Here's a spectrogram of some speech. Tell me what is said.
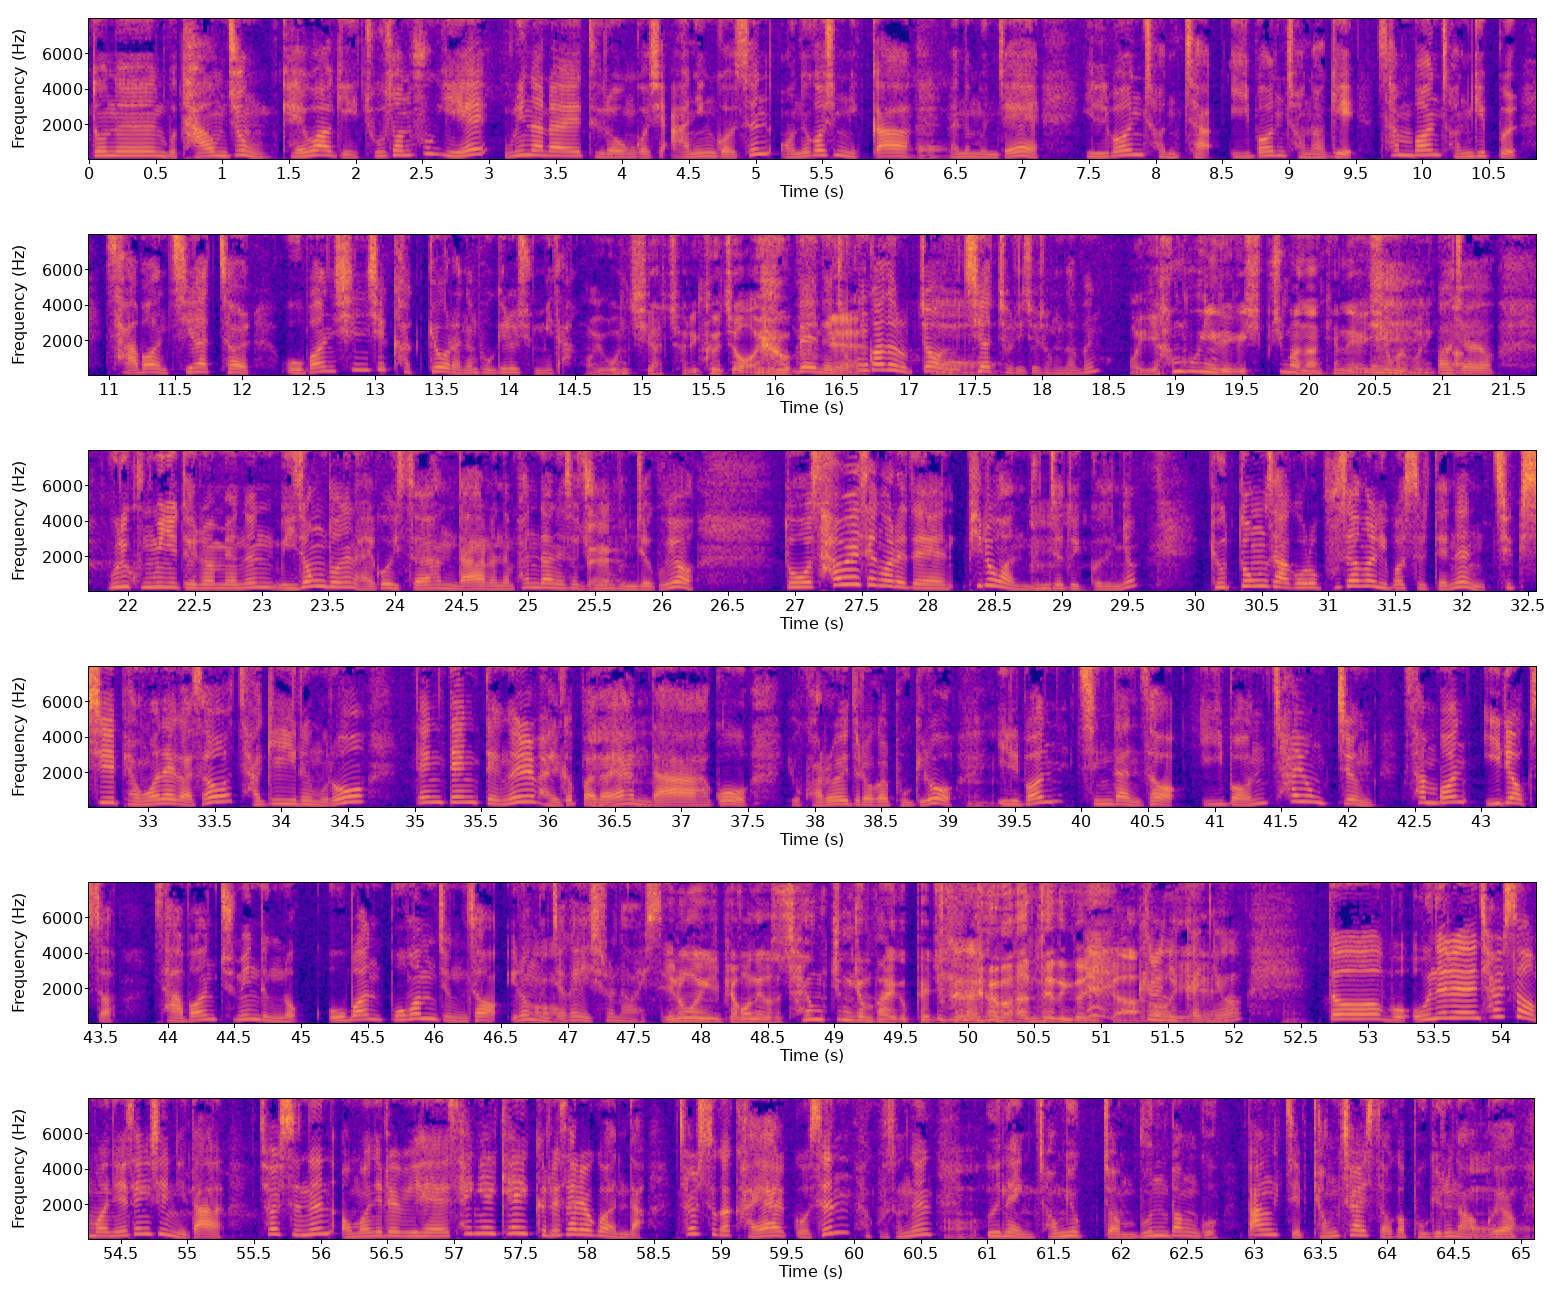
또는 뭐 다음 중 개화기 조선 후기에 우리나라에 들어온 것이 아닌 것은 어느 것입니까? 어. 라는 문제에 1번 전차, 2번 전화기, 3번 전기불, 4번 지하철, 5번 신식학교라는 보기를 줍니다. 어, 이건 지하철인 거죠? 이거. 네네, 예. 조금 까다롭죠? 어. 지하철이죠, 정답은. 어, 이게 한국인이 되기 쉽지만 않겠네요. 이 시험을 보니까. 맞아요. 우리 국민이 되려면은 이 정도는 알고 있어야 한다라는 판단에서 주는 네. 문제고요. 또 사회생활에 대한 필요한 문제도 음. 있거든요. 교통사고로 부상을 입었을 때는 즉시 병원에 가서 자기 이름으로 땡땡땡을 발급받아야 음. 한다 하고 요 괄호에 들어갈 보기로 1번 진단서, 2번 차용증, 3번 이력서, 4번 주민등록, 5번 보험증서 이런 어. 문제가 예시로 나와 있어요. 이런 거 병원에 가서 차용증 좀 발급해 주세요. 이러면 안 되는 거니까. 그러니까요. 어, 또뭐 오늘은 철수 어머니의 생신이다. 철수는 어머니를 위해 생일 케이크를 사려고 한다. 철수가 가야 할 곳은 하고서는 어. 은행, 정육점, 문방구, 빵집, 경찰서가 보기로 예. 나왔고요.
